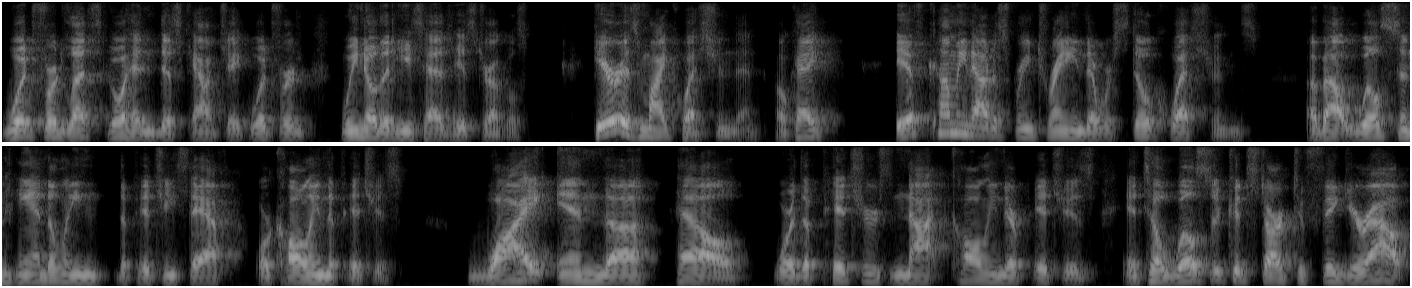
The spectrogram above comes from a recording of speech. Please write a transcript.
Woodford, let's go ahead and discount Jake Woodford. We know that he's had his struggles. Here is my question then. Okay. If coming out of spring training, there were still questions about Willson handling the pitching staff or calling the pitches. Why in the hell were the pitchers not calling their pitches until Willson could start to figure out,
